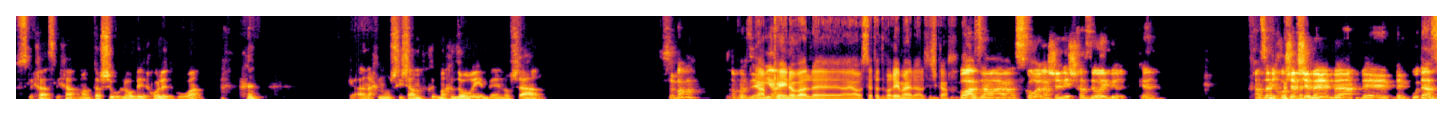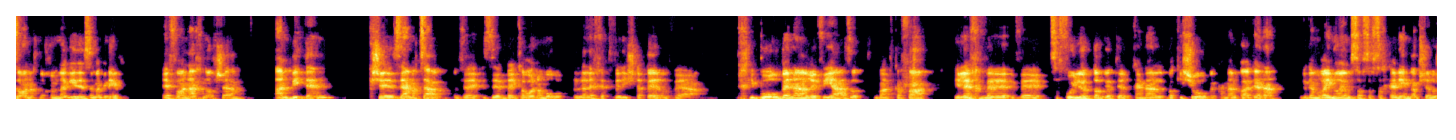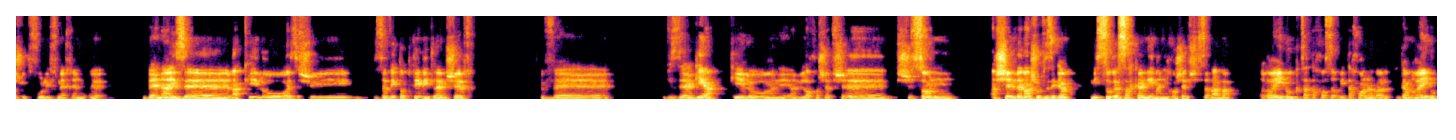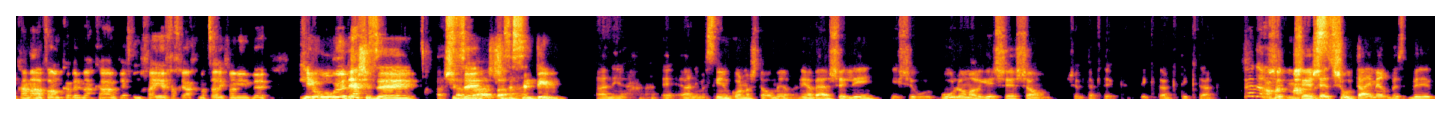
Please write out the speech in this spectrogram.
סליחה, סליחה, אמרת שהוא לא ביכולת גרועה? אנחנו שישה מחזורים ואין לו שער. סבבה, אבל זה גם יגיע. קיין אבל אה, היה עושה את הדברים האלה, אל תשכח. בועז, הסקורר השני שלך זה אויברג, כן? אז אני חושב שבנקודה זו אנחנו יכולים להגיד איזה מגניב. איפה אנחנו עכשיו? unbeaten כשזה המצב, וזה בעיקרון אמור ללכת ולהשתפר, והחיבור בין הרביעייה הזאת בהתקפה ילך ו- וצפוי להיות טוב יותר, כנ"ל בקישור וכנ"ל בהגנה, וגם ראינו היום סוף סוף שחקנים גם שלא שותפו לפני כן, ובעיניי זה רק כאילו איזושהי זווית אופטימית להמשך, ו... וזה יגיע, כאילו, אני, אני לא חושב ש... שסון אשם במשהו, וזה גם מסוג השחקנים אני חושב שסבבה, ראינו קצת החוסר ביטחון, אבל גם ראינו כמה אהבה הוא מקבל מהקהל, ואיך הוא מחייך אחרי החמצה לפעמים, וכאילו הוא, הוא יודע שזה, שזה. שזה סנטים. אני, אני מסכים עם כל מה שאתה אומר, אני הבעיה שלי היא שהוא הוא לא מרגיש שיש שעון שמתקתק, טיק טק טיק טק, בסדר, אבל מה, שיש איזשהו טיימר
